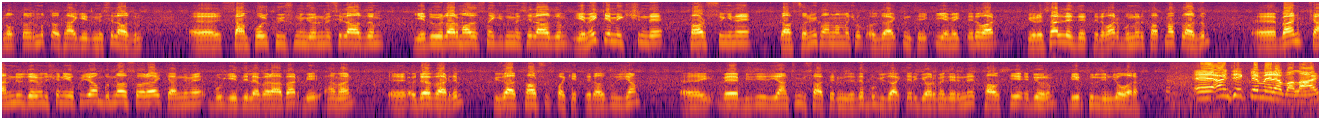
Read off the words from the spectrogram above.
noktaları mutlaka gezilmesi lazım. E, Sempol kuyusunun görülmesi lazım. Yediuyular mağazasına gidilmesi lazım. Yemek yemek için de Tarsus'un yine gastronomik anlamda çok özellikle nitelikli yemekleri var. Yöresel lezzetleri var. Bunları tatmak lazım. E, ben kendi üzerime düşeni yapacağım. Bundan sonra kendime bu geziyle beraber bir hemen e, ödev verdim. Güzel Tarsus paketleri hazırlayacağım. E, ve bizi izleyen tüm misafirimize de bu güzellikleri görmelerini tavsiye ediyorum bir turizmci olarak. Ee, öncelikle merhabalar.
